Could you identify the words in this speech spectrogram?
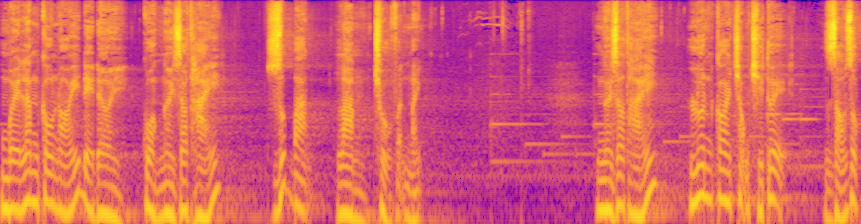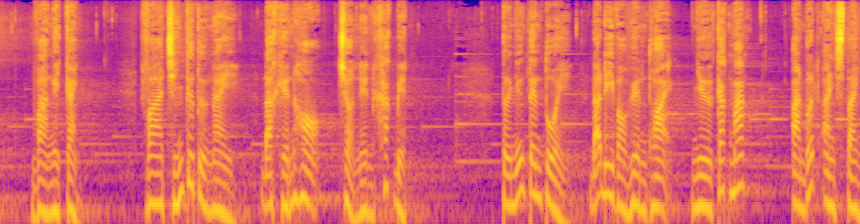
15 câu nói để đời của người Do Thái giúp bạn làm chủ vận mệnh. Người Do Thái luôn coi trọng trí tuệ, giáo dục và nghịch cảnh và chính tư tưởng này đã khiến họ trở nên khác biệt. Từ những tên tuổi đã đi vào huyền thoại như các Marx, Albert Einstein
